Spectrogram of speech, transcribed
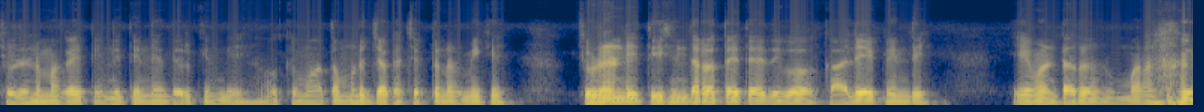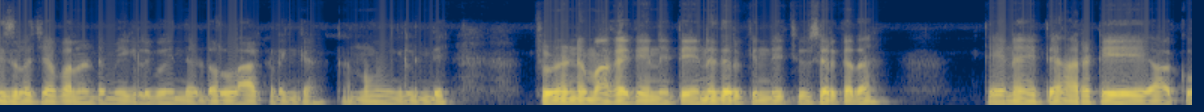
చూడండి మాకైతే ఇన్ని తినే దొరికింది. ఓకే మా తమ్ముడు జగ చెప్తున్నారు మీకే. చూడండి తీసిన తర్వాత అయితే అదిగో ఖాళీ అయిపోయింది. ఏమంటారు? మన లాంగ్వేజ్లో చెప్పాలంటే మిగిలిపోయింది డొల్లా అక్కడ ఇంకా కన్నం మిగిలింది. చూడండి మాకైతే ఎన్ని తేనె దొరికింది చూశారు కదా? తేనె అయితే అరటి ఆకు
